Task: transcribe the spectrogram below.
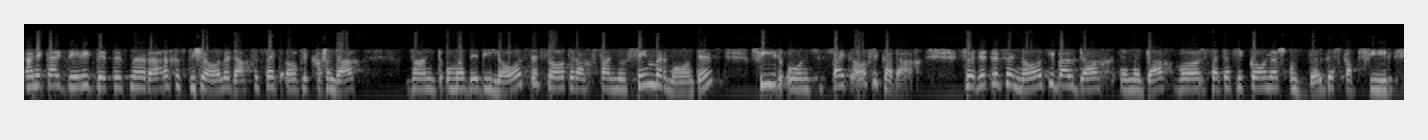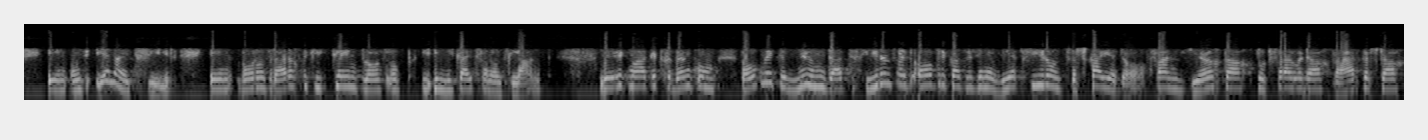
Ja, net kyk Derek, dit is nou regtig 'n spesiale dag vir Suid-Afrika vandag want omdat dit die laaste Saterdag van November maand is, vier ons Suid-Afrika Dag. So dit is 'n nasieboudag en 'n dag waar Suid-Afrikaners ons burgerskap vier en ons eenheid vier en waar ons regtig 'n bietjie klem plaas op die uniekheid van ons land. Weet ek maar ek het gedink om dalk net te noem dat hier in Suid-Afrika soos jy nou weet vier ons verskeie dae. Van jeugdag tot vrouedag, werkersdag,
